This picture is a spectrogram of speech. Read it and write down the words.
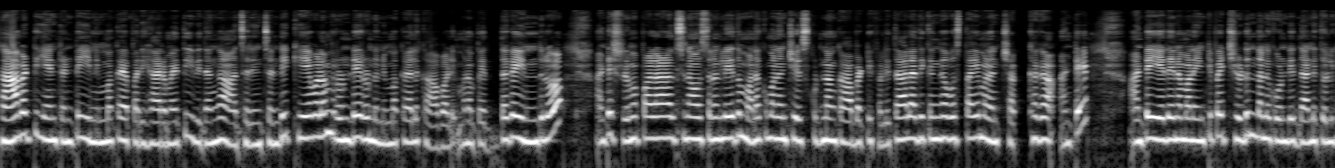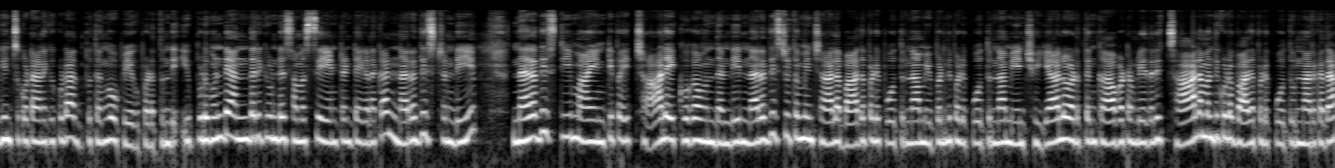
కాబట్టి ఏంటంటే ఈ నిమ్మకాయ పరిహారం అయితే ఈ విధంగా ఆచరించండి. కేవలం రెండే రెండు నిమ్మకాయలు కావాలి. మనం పెద్దగా ఇందులో అంటే శ్రమ పడాల్సిన అవసరం లేదు. మనకు మనం చేసుకుంటున్నాం కాబట్టి ఫలితాలు అధికంగా వస్తాయి. మనం చక్కగా అంటే అంటే ఏదైనా మన ఇంటిపై చెడు ఉందనుకోండి దాన్ని తొలగించుకోవడానికి కూడా అద్భుతంగా ఉపయోగపడుతుంది. ఇప్పుడు ఉండే అందరికీ ఉండే సమస్య ఏంటంటే కనుక నరదిష్టి అండి. నరదిష్టి మా ఇంటిపై చాలా ఎక్కువగా ఉందండి. నరదిష్టితో మేము చాలా బాధపడిపోతున్నాం ఇబ్బంది పడిపోతున్నాం. ఏం చెయ్యాలో అర్థం కావటం లేదని చాలా మంది కూడా బాధపడిపోతున్నారు కదా.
